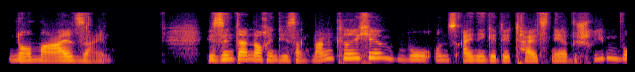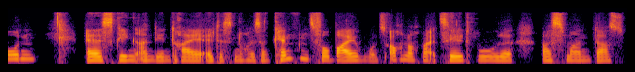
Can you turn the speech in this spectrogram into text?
normal sein. Wir sind dann noch in die St. Mann-Kirche, wo uns einige Details näher beschrieben wurden. Es ging an den drei ältesten Häusern Kemptens vorbei, wo uns auch nochmal erzählt wurde, was man das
